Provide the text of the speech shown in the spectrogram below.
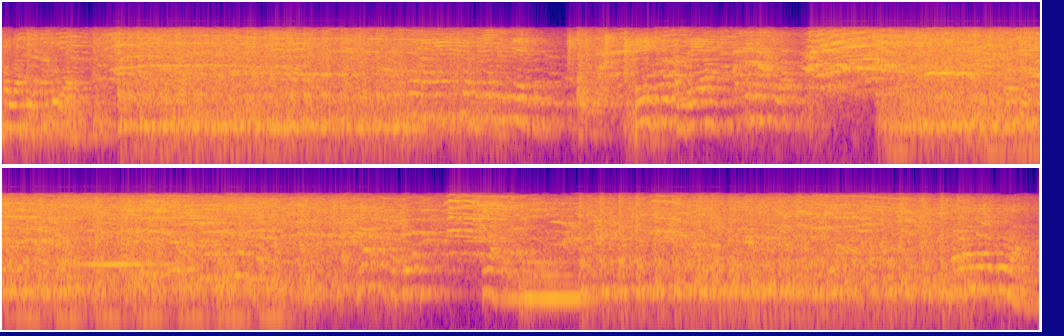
Por la negativa, señor presidente. Andrea. Afirmativa. Por la negativa.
